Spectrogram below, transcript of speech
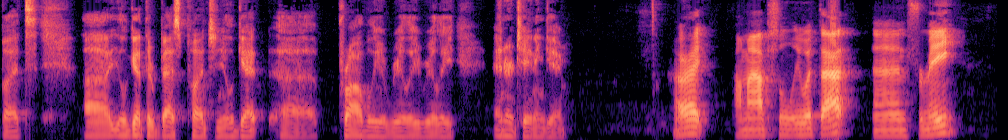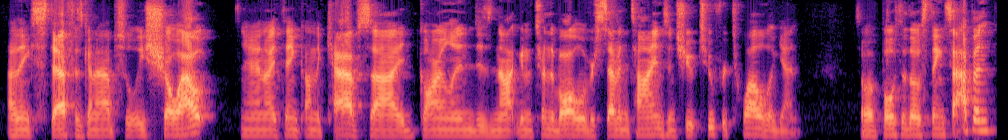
but uh, you'll get their best punch and you'll get uh, probably a really, really entertaining game. All right. I'm absolutely with that. And for me, I think Steph is going to absolutely show out. And I think on the Cavs side, Garland is not going to turn the ball over seven times and shoot two for 12 again. So if both of those things happen,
